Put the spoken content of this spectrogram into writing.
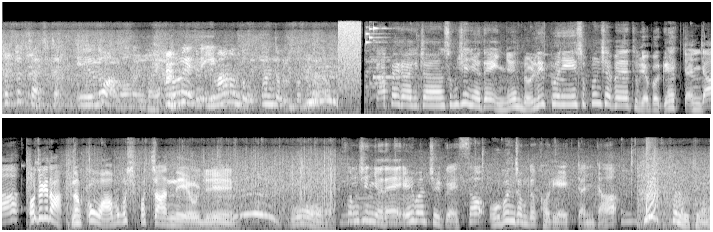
첫 주차에 진짜 1도 안 오는 거예요. 하루에 이제 2만 원도 못 판 적이 있었어요. 카페 가기 전 성신여대에 있는 롤리포니 소품샵에 들려보기로 했단다 어 저기다 나 꼭 와보고 싶었지 않니 여기 성신여대 1번 출구에서 5분 정도 거리에 있단다 사람 이렇게 많아?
